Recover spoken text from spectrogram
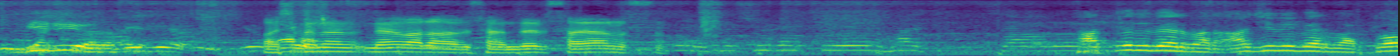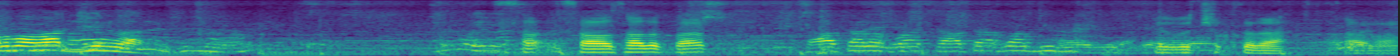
biliyor. Biliyor. Başka ne, ne var abi sende bir sayar mısın? Tatlı biber var, acı biber var, dolma var, cin var. Sa- salatalık var. Salatalık var, salatalık var bir buçuk lira. Bir buçuk lira. Tamam.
